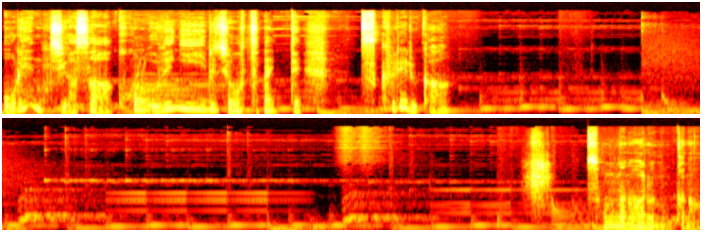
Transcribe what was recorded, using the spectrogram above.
オレンジがさ、ここの上にいる状態って作れるか？そんなのあるのかな？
